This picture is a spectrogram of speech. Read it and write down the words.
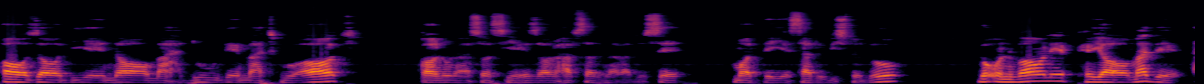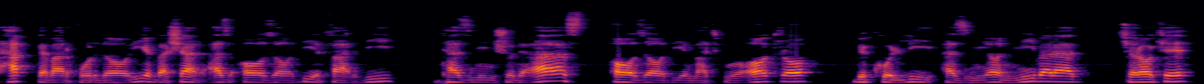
آزادی نامحدود مطبوعات قانون اساسی 1793 ماده 122 به عنوان پیامد حق برخورداری بشر از آزادی فردی تضمین شده است آزادی مطبوعات را به کلی از میان می‌برد چرا که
